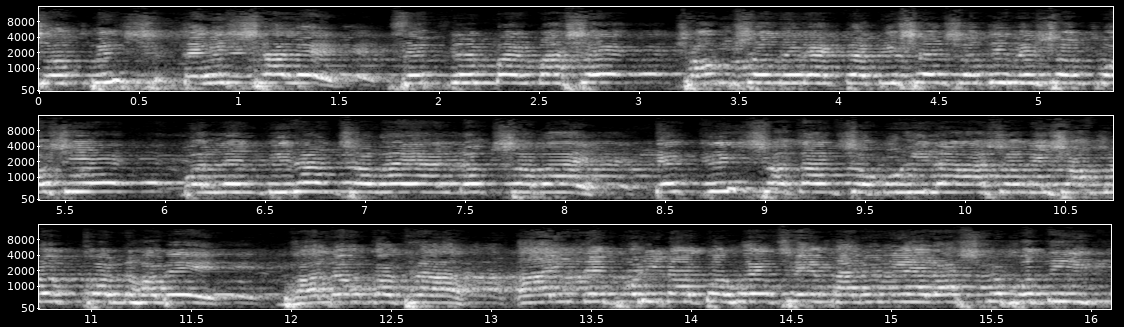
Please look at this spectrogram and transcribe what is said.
চব্বিশ তেইশ সালে সেপ্টেম্বর মাসে সংসদের একটা বিশেষ অধিবেশন বসিয়ে বললেন বিধানসভায় আর লোকসভায় তেত্রিশ শতাংশ মহিলা আসনে সংরক্ষণ হবে। ভালো কথা আইনে পরিণত হয়েছে। রাষ্ট্রপতি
